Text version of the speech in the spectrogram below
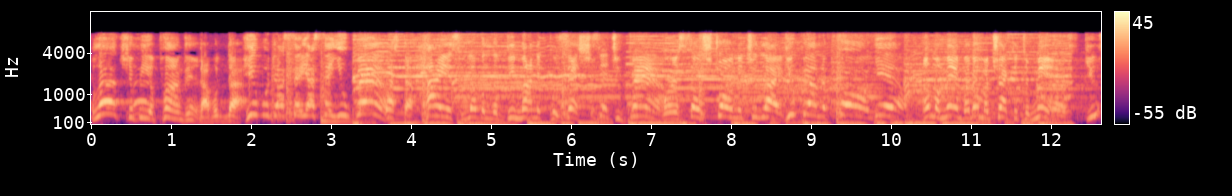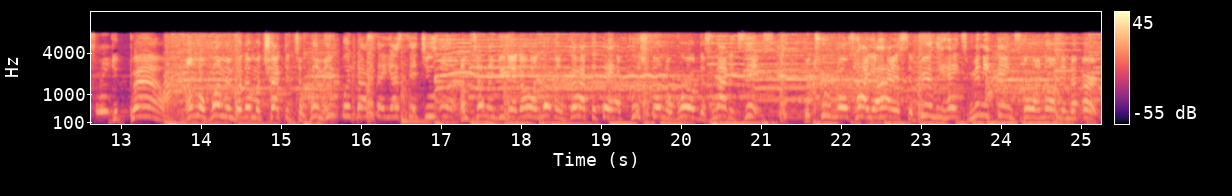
blood should be upon them. I would die. Hear what I say? I say you bound. That's the highest level of demonic possession. Said you bound. Where it's so strong that you like, you bound to fall, yeah. I'm a man, but I'm attracted to men. Uh, excuse me? You're bound. I'm a woman, but I'm attracted to women. Hear what I say? I said you uh. I'm telling you that all loving God that they have pushed on the world does not exist. The true most higher higher severely hates many things going on in the earth.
